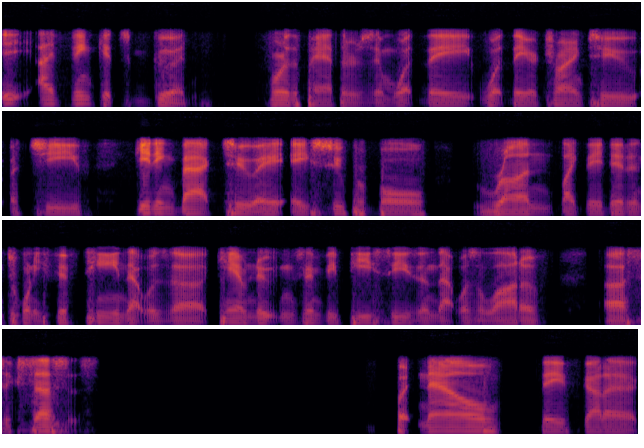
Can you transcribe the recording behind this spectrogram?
it, I think it's good for the Panthers and what they what they are trying to achieve, getting back to a, a Super Bowl run like they did in 2015. That was uh, Cam Newton's MVP season. That was a lot of uh, successes but now they've got to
